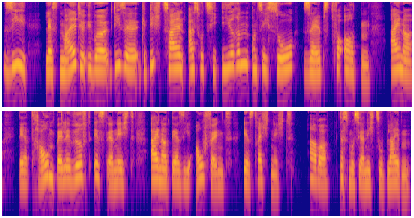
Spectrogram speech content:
Sie lässt Malte über diese Gedichtzeilen assoziieren und sich so selbst verorten. Einer, der Traumbälle wirft, ist er nicht, einer, der sie auffängt, erst recht nicht. Aber das muss ja nicht so bleiben.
